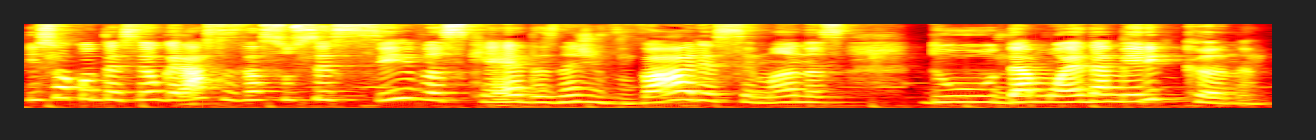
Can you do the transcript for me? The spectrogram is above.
Isso aconteceu graças às sucessivas quedas, né, de várias semanas do da moeda americana.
